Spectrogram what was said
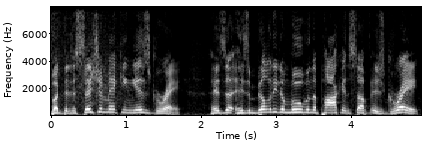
but the decision making is great. His uh, his ability to move in the pocket and stuff is great.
